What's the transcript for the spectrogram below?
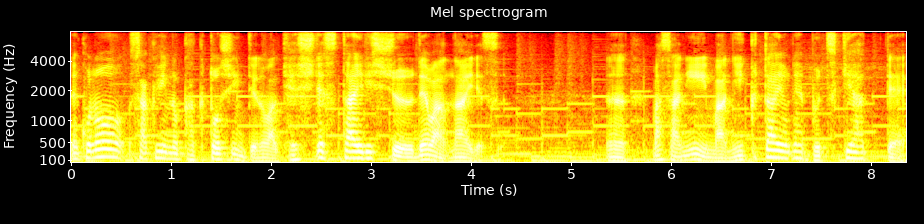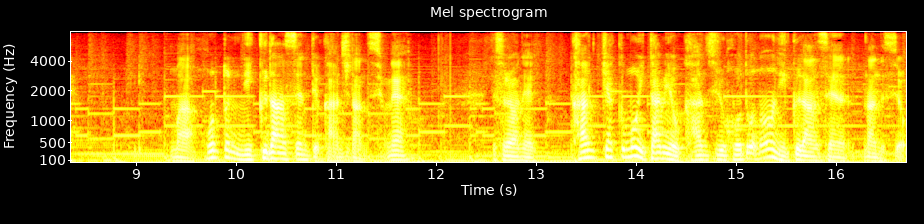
で、この作品の格闘シーンっていうのは決してスタイリッシュではないです。うん、まさに、まあ、肉体をね、ぶつけ合って、まあ、本当に肉弾戦っていう感じなんですよね。でそれはね、観客も痛みを感じるほどの肉弾戦なんですよ。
